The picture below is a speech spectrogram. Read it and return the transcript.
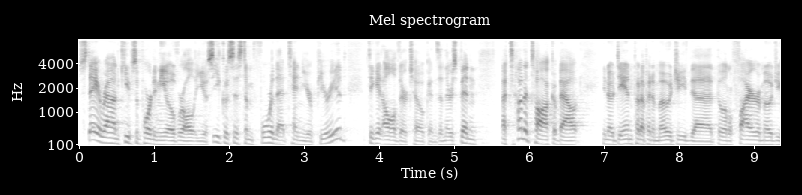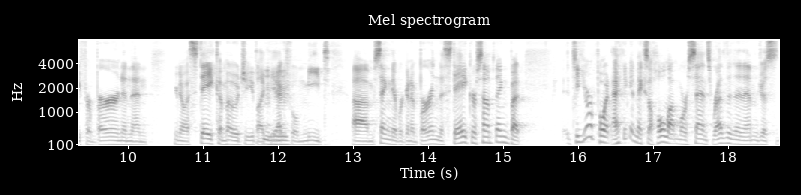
stay around, keep supporting the overall EOS ecosystem for that 10 year period to get all of their tokens. And there's been a ton of talk about you know Dan put up an emoji, the the little fire emoji for burn, and then you know a steak emoji like the mm-hmm. actual meat, um, saying they were going to burn the stake or something, but to your point, I think it makes a whole lot more sense rather than them just,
